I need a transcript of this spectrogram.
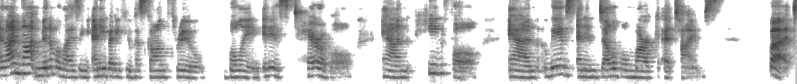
and i'm not minimalizing anybody who has gone through bullying. It is terrible and painful and leaves an indelible mark at times. But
